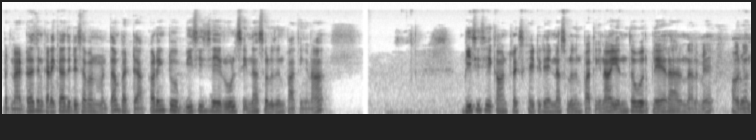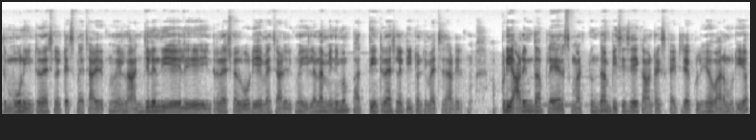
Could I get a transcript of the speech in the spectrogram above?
பட் நட்ராஜன் கிடைக்காது டிசப்பாயின்மெண்ட் தான். But according to BCCI rules என்ன சொல்லுதுன்னு பார்த்தீங்கன்னா பிசிசிஐ கான்ட்ராக்ட்ஸ் க்ரைட்டீரியா என்ன சொல்லுதுன்னு பார்த்தீங்கன்னா எந்த ஒரு பிளேயராக இருந்தாலுமே அவர் வந்து மூணு இன்டர்நேஷ்னல் டெஸ்ட் மேட்ச் ஆடி இருக்கணும் இல்லைனா அஞ்சுலேருந்து ஏழு இன்டர்நேஷ்னல் ஓடிஐ மேட்ச் ஆடி இருக்கணும் இல்லைனா மினிமம் பத்து இன்டர்நேஷ்னல் டி டுவெண்ட்டி மேட்சஸ் ஆடி இருக்கணும் அப்படி ஆடிருந்த பிளேயர்ஸ் மட்டும்தான் பிசிசிஐ கான்ட்ராக்ட்ஸ் க்ரைட்டீரியாக்குள்ளேயே வர முடியும்.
